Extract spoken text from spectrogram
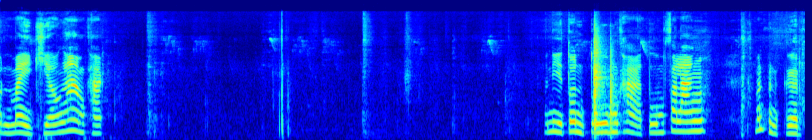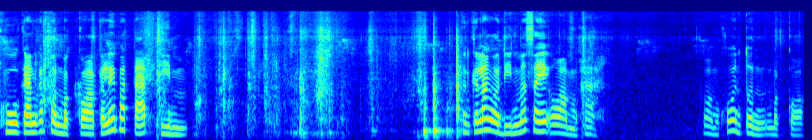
ต้นไม้เขียวงามคักอันนี้ต้นตูมค่ะ ตูมฝรั่งมันเพิ่นเกิดคู่กันกับต้นบักกอกก็เลยมาตัดทิมเพิ่นกำลังเอาดินมาใส่อ้อมค่ะอ้อมโค่นต้นบักกอก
